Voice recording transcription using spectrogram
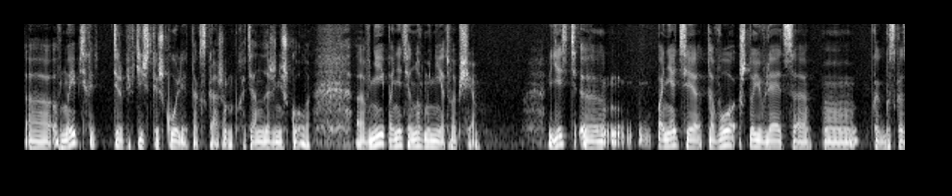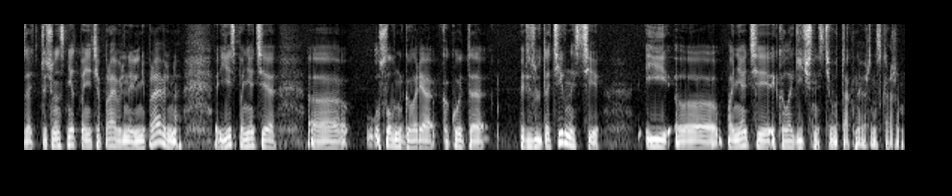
В моей психотерапевтической школе, так скажем, хотя она даже не школа, в ней понятия нормы нет вообще есть э, понятие того, что является, э, как бы сказать, то есть у нас нет понятия правильно или неправильно, есть понятие, э, условно говоря, какой-то результативности и э, понятие экологичности, вот так, наверное, скажем.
